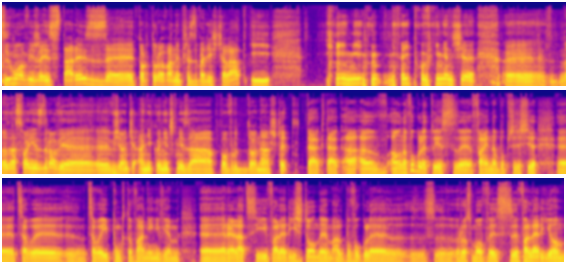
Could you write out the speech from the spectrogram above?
Ty mówi, że jest stary, z, e, torturowany przez 20 lat i i, nie, nie, i powinien się e, no, za swoje zdrowie e, wziąć, a niekoniecznie za powrót do, na szczyt. Tak, tak. A, a, a ona w ogóle tu jest e, fajna, bo przecież całe, całe jej punktowanie, nie wiem, relacji Walerii z Johnem albo w ogóle rozmowy z Walerią,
